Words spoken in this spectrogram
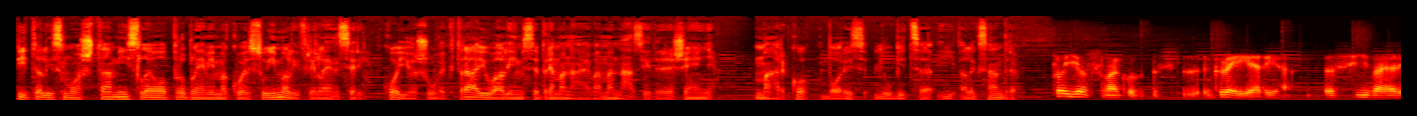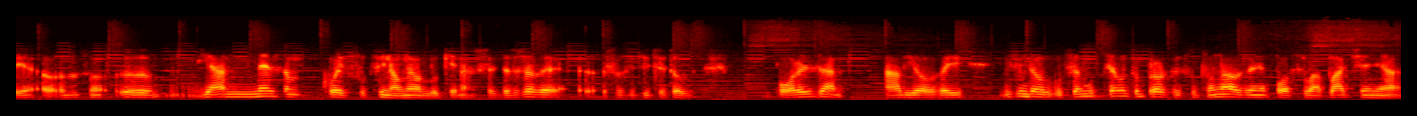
pitali smo šta misle o problemima koje su imali freelanceri, koji još uvek traju, ali im se prema najavama nazire rešenje. Marko, Boris, Ljubica i Aleksandra to je onako gray area, siva area, odnosno eh, ja ne znam koje su finalne odluke naše države eh, što se tiče tog poreza, ali ovaj, mislim da u svemu, celom tom procesu pronalaženja posla, plaćanja, eh,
